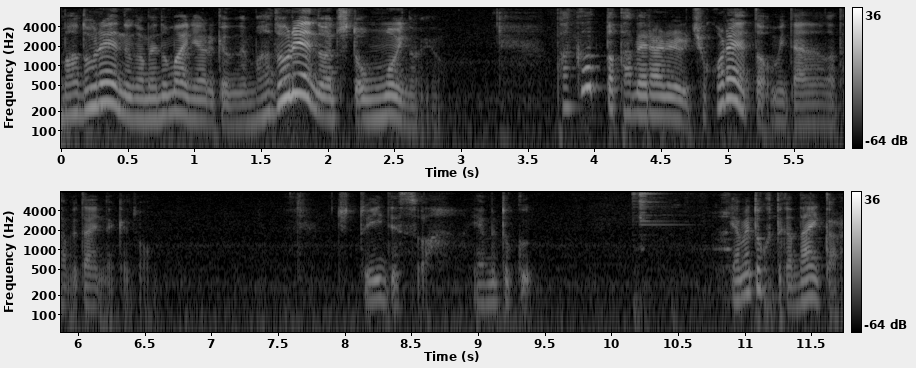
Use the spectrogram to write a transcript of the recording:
マドレーヌが目の前にあるけどねマドレーヌはちょっと重いのよ。パクッと食べられるチョコレートみたいなのが食べたいんだけど。ちょっといいですわ。やめとく。やめとくってかないから。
